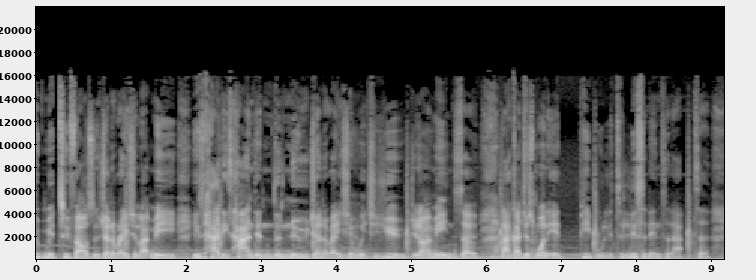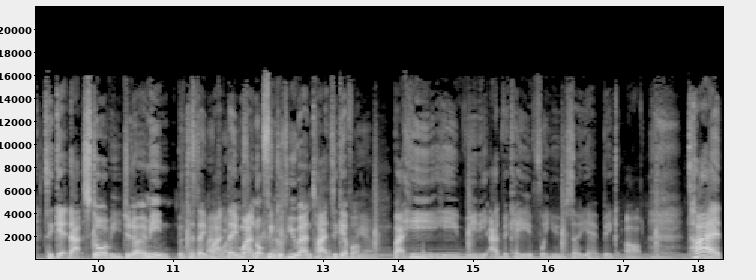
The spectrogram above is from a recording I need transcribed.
the mid 2000s generation like me he's had his hand in the new generation Yeah. which is you do you know what i mean so like i just 100%. wanted people to listen into that to to get that story do you know what i mean because a they might they might not think mad. of you and ty together Yeah. but he he really advocated for you so yeah big up ty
